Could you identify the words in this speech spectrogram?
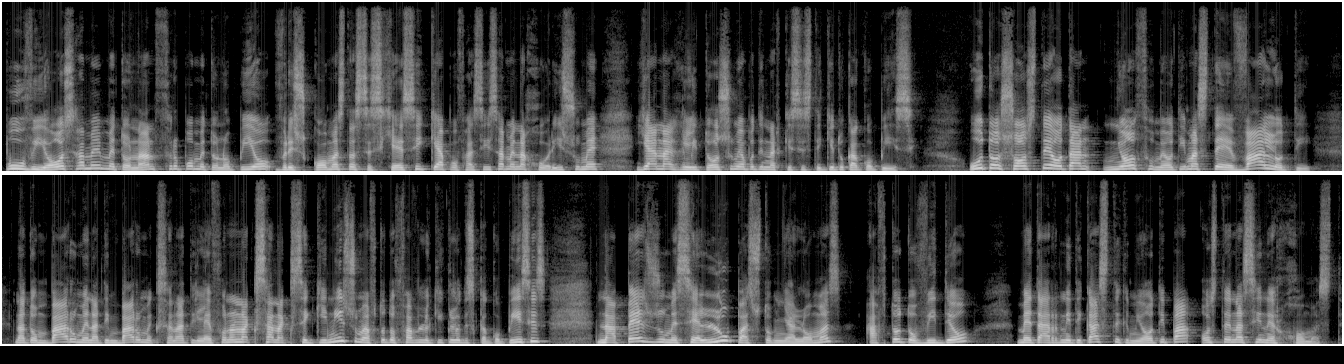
που βιώσαμε με τον άνθρωπο με τον οποίο βρισκόμαστε σε σχέση και αποφασίσαμε να χωρίσουμε για να γλιτώσουμε από την αρκισιστική του κακοποίηση. Ούτως ώστε όταν νιώθουμε ότι είμαστε ευάλωτοι να τον πάρουμε, να την πάρουμε ξανά τηλέφωνο, να ξαναξεκινήσουμε αυτό το φαύλο κύκλο της κακοποίησης, να παίζουμε σε λούπα στο μυαλό μας αυτό το βίντεο με τα αρνητικά στιγμιότυπα ώστε να συνερχόμαστε.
